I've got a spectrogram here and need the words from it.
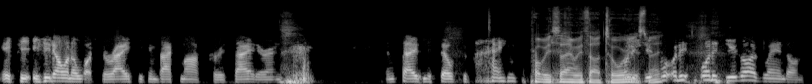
if you if you don't want to watch the race, you can back Mask Crusader and and save yourself the pain. Probably same with What Artorius, did, mate. what, did, what did you guys land on?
